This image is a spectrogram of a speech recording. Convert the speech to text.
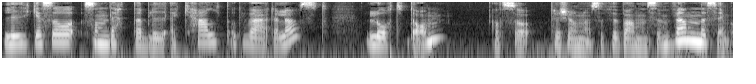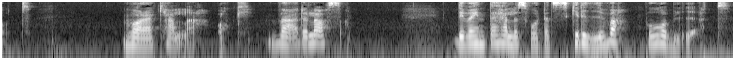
Likaså som detta bly är kallt och värdelöst, låt dem, alltså personen som förbannelsen vänder sig mot, vara kalla och värdelösa. Det var inte heller svårt att skriva på blyet,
